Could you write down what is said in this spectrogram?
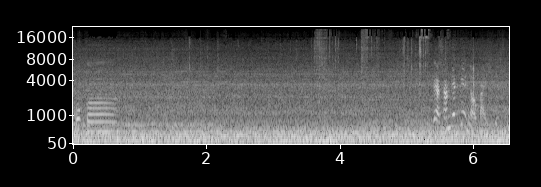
뽀까. 야, 300개 나와, 맛있게. 네.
